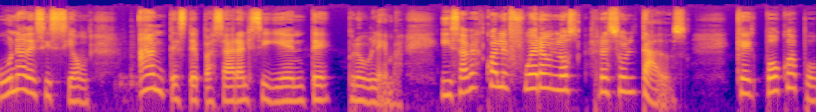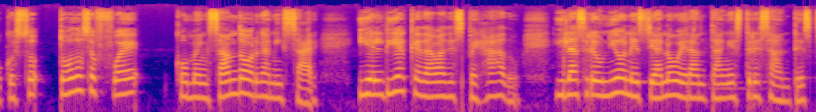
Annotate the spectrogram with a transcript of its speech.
una decisión antes de pasar al siguiente problema. ¿Y sabes cuáles fueron los resultados? Que poco a poco eso todo se fue comenzando a organizar y el día quedaba despejado y las reuniones ya no eran tan estresantes,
